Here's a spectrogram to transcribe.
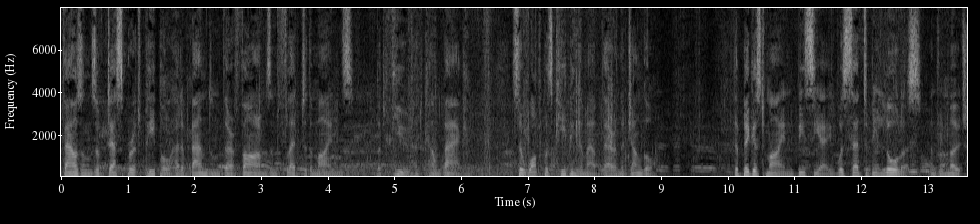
Thousands of desperate people had abandoned their farms and fled to the mines, but few had come back. So, what was keeping them out there in the jungle? The biggest mine, BCA, was said to be lawless and remote,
